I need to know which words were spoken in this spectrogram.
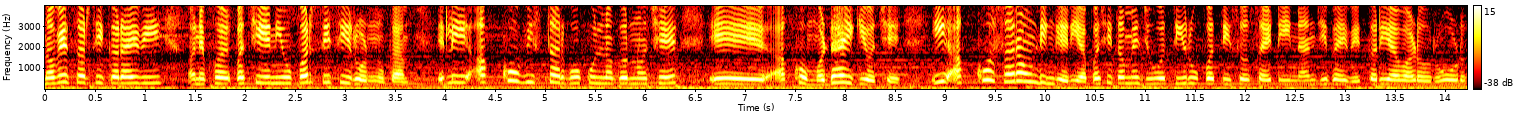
નવેસરથી કરાવી અને પછી એની ઉપર સીસી રોડનું કામ. એટલે આખો વિસ્તાર ગોકુલનગરનો છે, એ આખો મઢાઈ ગયો છે. એ આખો સરાઉન્ડિંગ એરિયા પછી તમે જુઓ તિરુપતિ સોસાયટી, નાનજીભાઈ વેકરિયાવાળો રોડ,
